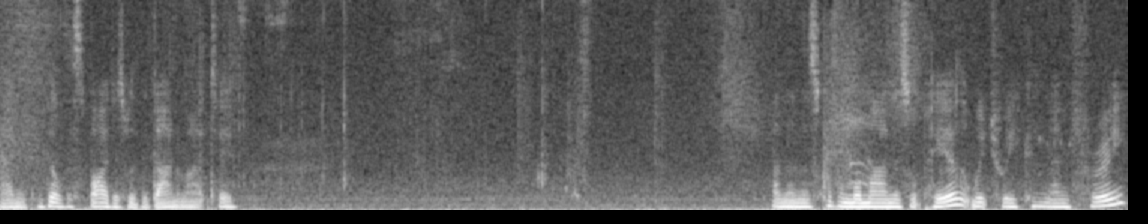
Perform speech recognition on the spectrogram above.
And you can kill the spiders with the dynamite too. And then there's a couple more miners up here, which we can then free.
